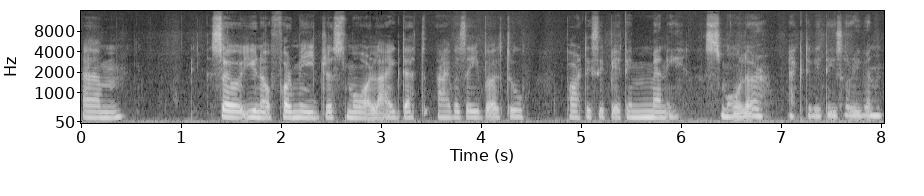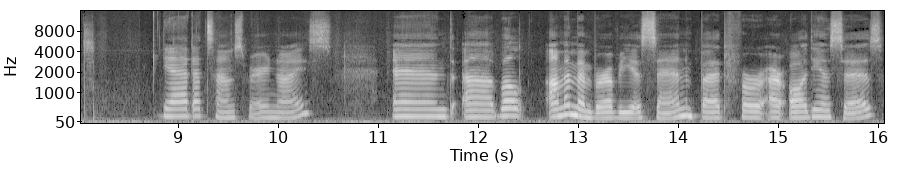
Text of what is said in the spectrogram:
um, so you know for me just more like that i was able to participate in many smaller activities or events yeah that sounds very nice and uh, well i'm a member of esn but for our audiences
